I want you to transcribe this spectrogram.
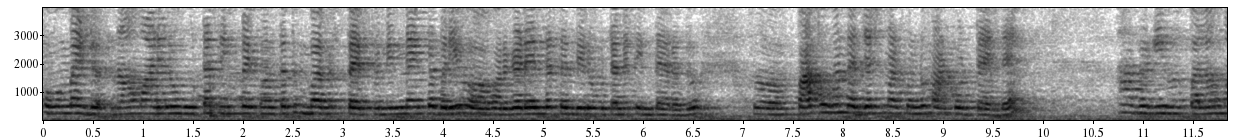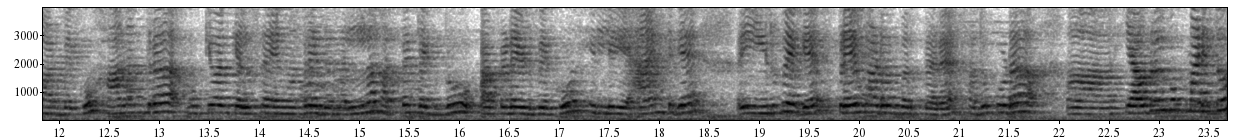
ಹೋಮ್ ಮೇಡ್ ನಾವು ಮಾಡಿರೋ ಊಟ ತಿನ್ನಬೇಕು ಅಂತ ತುಂಬಾ ಅನಿಸ್ತಾ ಇತ್ತು. ನಿನ್ನೆಯಿಂದ ಬರೀ ಹೊರಗಡೆಯಿಂದ ತಂದಿರೋ ಊಟನೇ ತಿಂತಾ ಇರೋದು. ಸೊ ಪಾಪಗೊಂದು ಅಡ್ಜಸ್ಟ್ ಮಾಡಿಕೊಂಡು ಮಾಡ್ಕೊಡ್ತಾ ಇದ್ದೆ. ಹಾಗಾಗಿ ಇವಾಗ ಪಲಾವ್ ಮಾಡಬೇಕು. ಆನಂತರ ಮುಖ್ಯವಾದ ಕೆಲಸ ಏನು ಅಂದರೆ ಇದನ್ನೆಲ್ಲ ಮತ್ತೆ ತೆಗೆದು ಆ ಕಡೆ ಇಡಬೇಕು. ಇಲ್ಲಿ ಆಂಟ್ಗೆ ಈ ಇರುವೆಗೆ ಸ್ಪ್ರೇ ಮಾಡೋರು ಬರ್ತಾರೆ. ಅದು ಕೂಡ ಯಾವ್ದ್ರಲ್ಲಿ ಬುಕ್ ಮಾಡಿದ್ದು?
